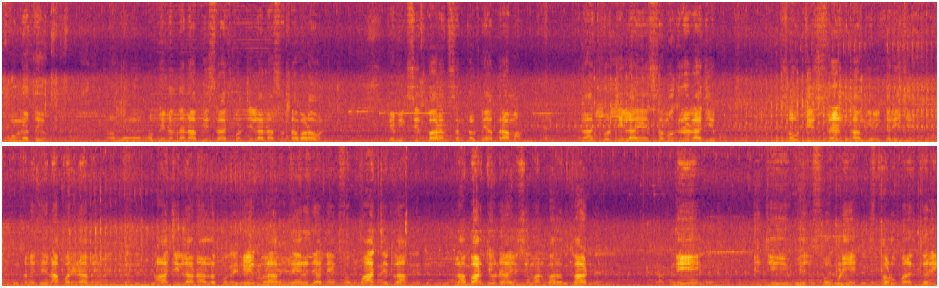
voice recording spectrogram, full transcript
પૂર્ણ થયો. હું અભિનંદન આપીશ રાજકોટ જિલ્લાના સત્તાવાળાઓને કે વિકસિત ભારત સંકલ્પ યાત્રામાં રાજકોટ જિલ્લાએ સમગ્ર રાજ્યમાં સૌથી શ્રેષ્ઠ કામગીરી કરી છે અને જેના પરિણામે આ જિલ્લાના લગભગ એક લાખ તેર હજાર એકસો પાંચ જેટલા લાભાર્થીઓને આયુષ્યમાન ભારત કાર્ડની જે સોંપણી સ્થળ ઉપર જ કરી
